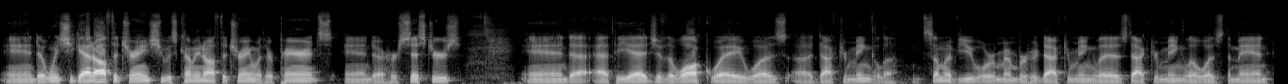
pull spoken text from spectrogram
And uh, when she got off the train, she was coming off the train with her parents and uh, her sisters and uh, at the edge of the walkway was uh, Dr. Mengele. Some of you will remember who Dr. Mengele is. Dr. Mengele was the man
